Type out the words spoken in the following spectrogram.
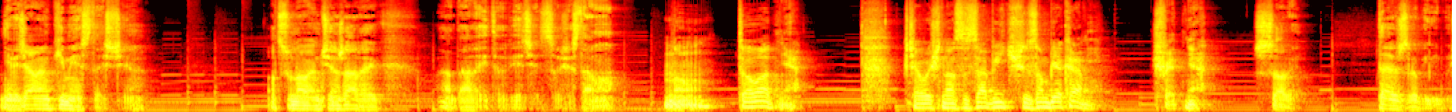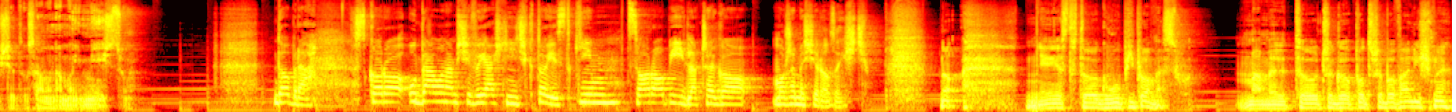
Nie wiedziałem, kim jesteście. Odsunąłem ciężarek, a dalej to wiecie, co się stało. No, to ładnie. Chciałeś nas zabić zombiakami. Świetnie. Sorry. Też zrobilibyście to samo na moim miejscu. Dobra, skoro udało nam się wyjaśnić, kto jest kim, co robi i dlaczego, możemy się rozejść. No, nie jest to głupi pomysł. Mamy to, czego potrzebowaliśmy,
